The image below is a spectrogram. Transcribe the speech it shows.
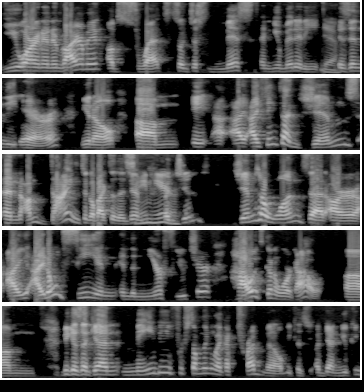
you are in an environment of sweat so just mist and humidity Yeah. is in the air you know um it, I, I think that gyms and i'm dying to go back to the gym Same here. but gyms gyms are ones that are i i don't see in in the near future how it's going to work out um because again maybe for something like a treadmill because again you can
